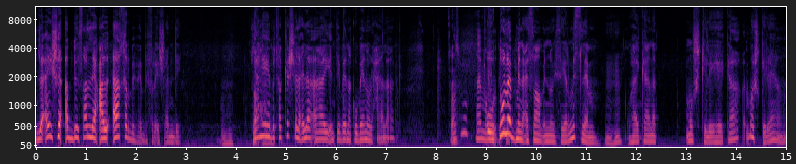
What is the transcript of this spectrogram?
لأي شيء ابده يصلي على الآخر بف- بفرقش عندي. صح. يعني بتفكرش العلاقة هاي أنت بينك وبينه لحالك؟ صح. مظبوط. هاي المفروض وطلب من عصام إنه يصير مسلم. مهم. وهاي كانت مشكلة هيك مشكلة.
